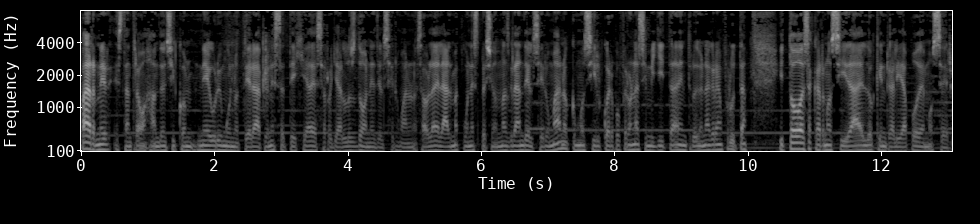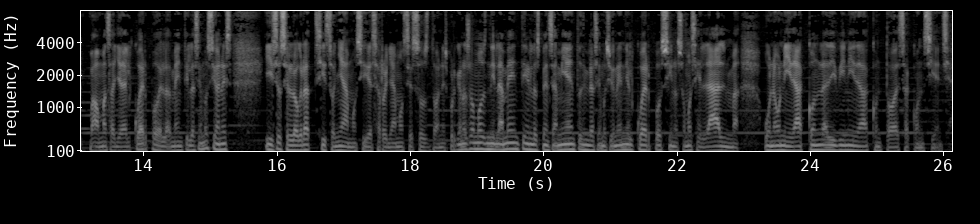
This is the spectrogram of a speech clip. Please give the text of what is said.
partner están trabajando en neuroinmunoterapia, una estrategia de desarrollar los dones del ser humano. Nos habla del alma como una expresión más grande del ser humano, como si el cuerpo fuera una semillita dentro de una gran fruta y toda esa carnosidad es lo que en realidad podemos ser. Va más allá del cuerpo, de la mente y las emociones y eso se logra si soñamos y desarrollamos esos dones, porque no somos ni la mente, ni los pensamientos, ni las emociones, ni el cuerpo, sino somos el alma, una unidad con la divinidad, con toda esa conciencia.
